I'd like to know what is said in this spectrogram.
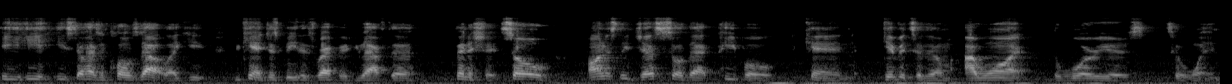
he he, he still hasn't closed out. Like he, you can't just beat his record. You have to finish it. So honestly, just so that people can give it to them, I want the Warriors to win.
